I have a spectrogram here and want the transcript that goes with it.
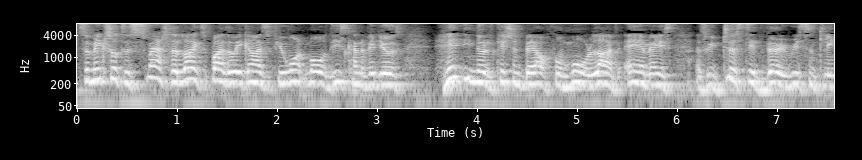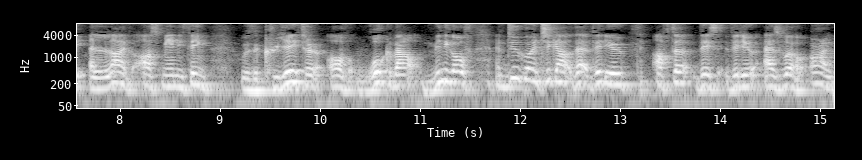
So make sure to smash the likes. By the way, guys, if you want more of these kind of videos, hit the notification bell for more live AMAs as we just did very recently a live Ask Me Anything with the creator of Walkabout Mini Golf and do go and check out that video after this video as well. All right,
